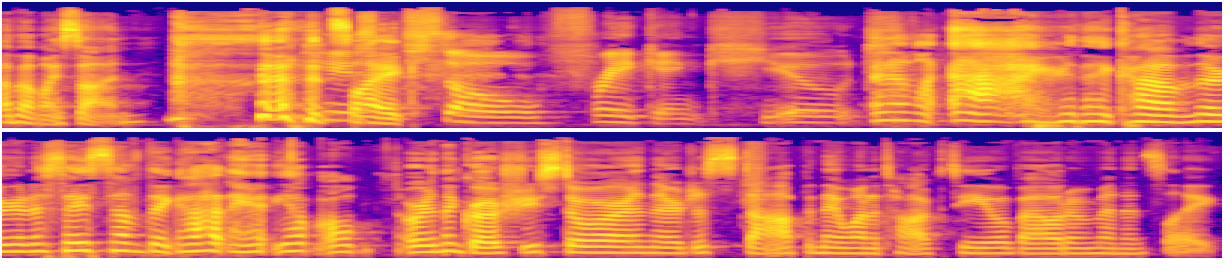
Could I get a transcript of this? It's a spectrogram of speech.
about my son. it's He's like so freaking cute. and I'm like, ah, here they come. They're gonna say something. Ah, they, yep. Oh. Or in the grocery store, and they're just stop and they want to talk to you about him, and it's like,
